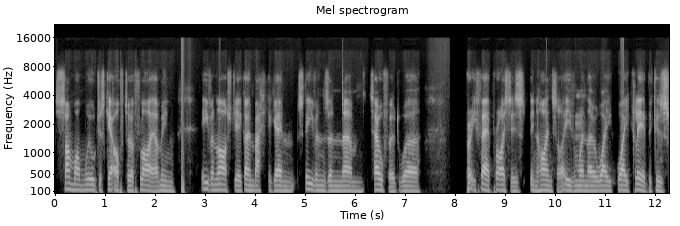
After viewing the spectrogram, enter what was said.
someone will just get off to a fly. I mean, even last year, going back again, Stevens and um, Telford were pretty fair prices in hindsight, even when they were way way clear because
